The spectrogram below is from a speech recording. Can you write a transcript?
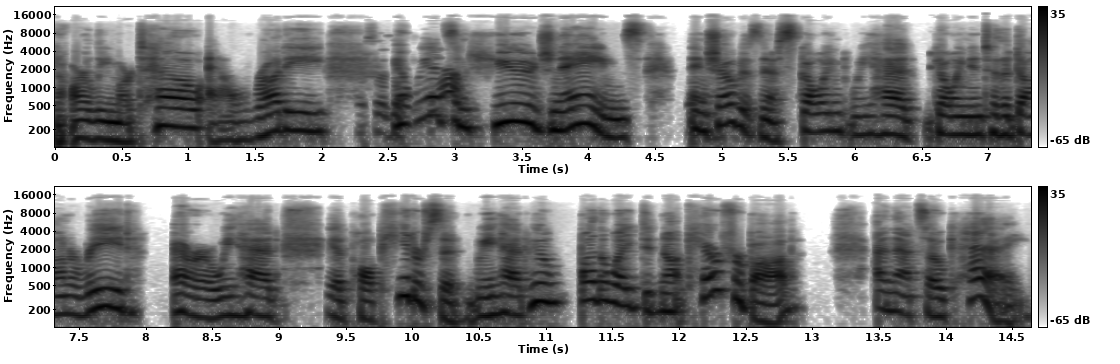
you know, Arlene Martel, Al Ruddy. You know, we had some huge names in show business going. We had going into the Donna Reed era. We had we had Paul Petersen. We had who, by the way, did not care for Bob, and that's okay.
